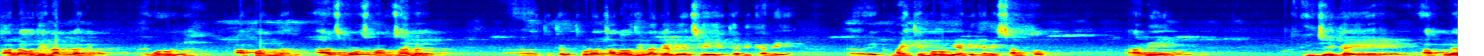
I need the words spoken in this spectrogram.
कालावधी लागणार आहे. आणि म्हणून आपण आज मोजमाप झालं तर त्याला थोडा कालावधी लागेल याची त्या ठिकाणी एक माहिती म्हणून या ठिकाणी सांगतो. आणि जे काही आपल्या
